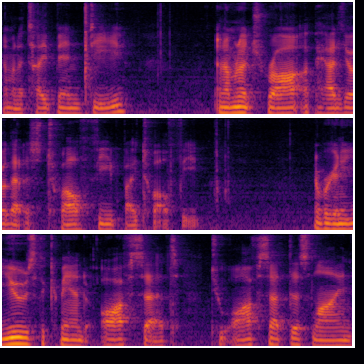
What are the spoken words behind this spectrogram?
I'm going to type in D and I'm going to draw a patio that is 12 feet by 12 feet. And we're going to use the command offset to offset this line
